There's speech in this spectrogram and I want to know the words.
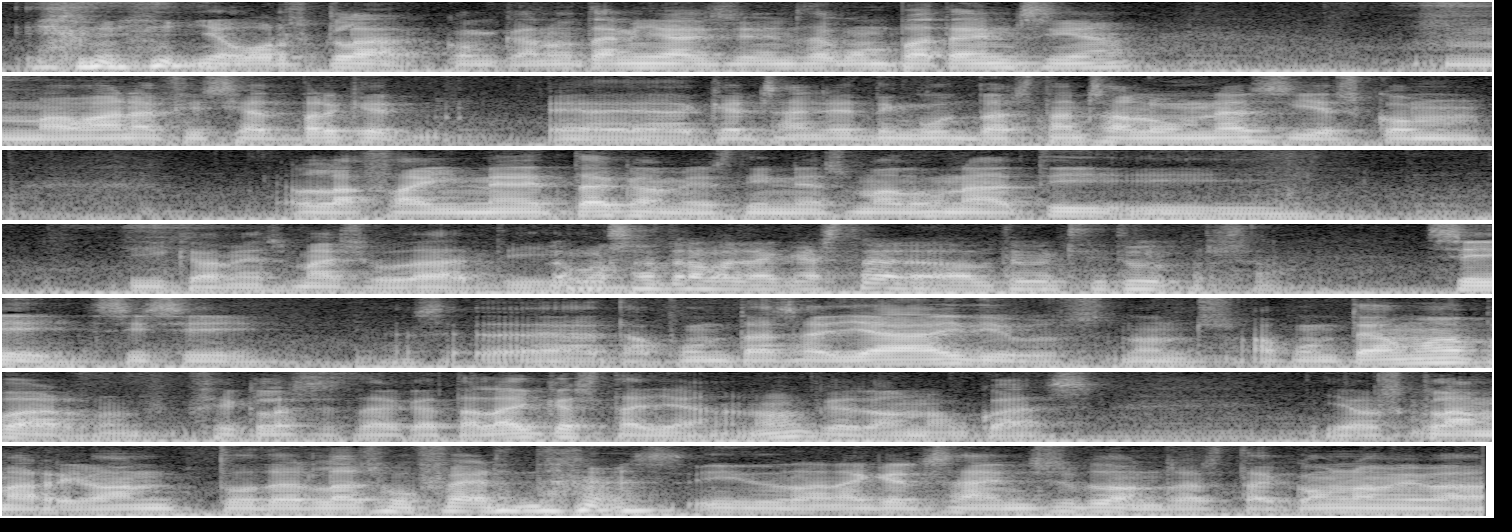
I llavors, clar, com que no tenia gens de competència, m'ha beneficiat perquè eh, aquests anys he tingut bastants alumnes i és com la feineta que més diners m'ha donat i, i, i que més m'ha ajudat. I... La borsa de treball aquesta al teu institut, per això? Sí, sí, sí. Eh, T'apuntes allà i dius, doncs apunteu-me per fer classes de català i castellà, no? que és el meu cas. I llavors, clar, m'arriben totes les ofertes i durant aquests anys doncs, està com la meva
